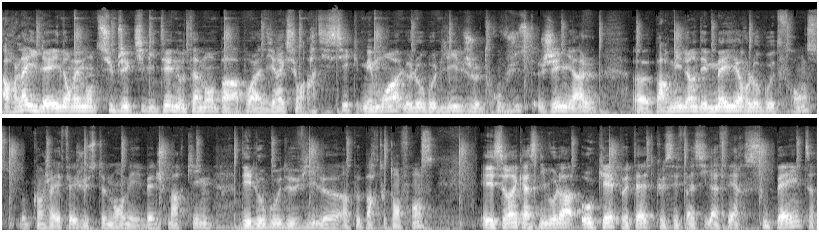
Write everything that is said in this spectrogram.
Alors là, il y a énormément de subjectivité, notamment par rapport à la direction artistique, mais moi, le logo de Lille, je le trouve juste génial, euh, parmi l'un des meilleurs logos de France. Donc quand j'avais fait justement mes benchmarking des logos de ville euh, un peu partout en France. Et c'est vrai qu'à ce niveau-là, ok, peut-être que c'est facile à faire sous Paint,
